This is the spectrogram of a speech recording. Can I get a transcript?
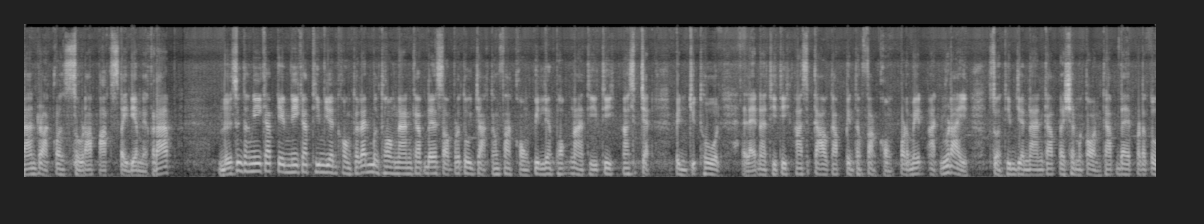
นานดรากอนสุราปาร์คสเตเดียมเนี่ยครับ โดยซึ่งทางนี้ครับเกมนี้ครับทีมเยือนของทางด้านเมืองทองนั้นครับได้สองประตูจากทางฝั่งของปินเลียมพ็อกนาทีที่ 57 เป็นจุดโทษ และนาทีที่ 59 ครับเป็นทางฝั่งของปรเมศอาจวิไร ส่วนทีมเยือนนั้นครับราชันมังกรครับได้ประตู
